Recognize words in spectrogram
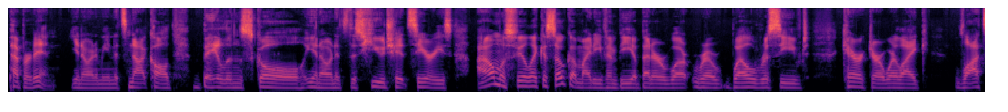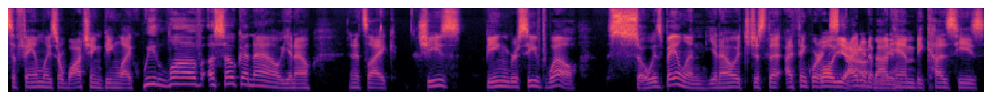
peppered in. You know what I mean? It's not called Baylan Skoll, you know, and it's this huge hit series. I almost feel like Ahsoka might even be a better, well received character where like lots of families are watching, being like, we love Ahsoka now, you know? And it's like, she's being received well. So is Baylan, you know? It's just that I think we're Well, yeah, excited I about mean- him because he's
